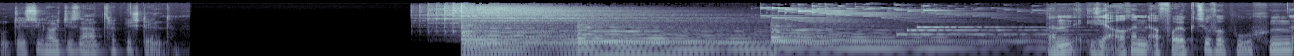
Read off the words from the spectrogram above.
Und deswegen habe ich diesen Antrag gestellt. Dann ist ja auch ein Erfolg zu verbuchen,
